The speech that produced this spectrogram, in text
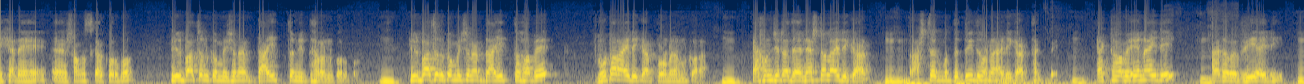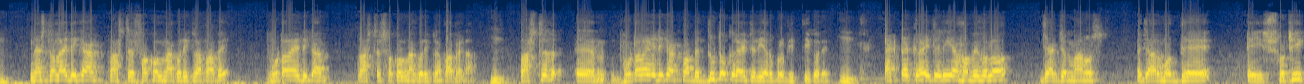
এখানে সংস্কার করব। নির্বাচন কমিশনের দায়িত্ব নির্ধারণ করব। নির্বাচন কমিশনের দায়িত্ব হবে ভোটার আইডি কার্ড প্রণয়ন করা। এখন যেটা দেয় ন্যাশনাল আইডি কার্ড। রাষ্ট্রের মধ্যে দুই ধরনের আইডি কার্ড থাকবে। একটা হবে এনআইডি। একটা হবে ভিআইডি। ন্যাশনাল আইডি কার্ড রাষ্ট্রের সকল নাগরিকরা পাবে। ভোটার আইডি কার্ড রাষ্ট্রের সকল নাগরিকরা পাবে না। রাষ্ট্রের ভোটার আইডি কার্ড পাবে দুটো ক্রাইটেরিয়ার উপর ভিত্তি করে। একটা ক্রাইটেরিয়া হবে হলো যে একজন মানুষ যার মধ্যে এই সঠিক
